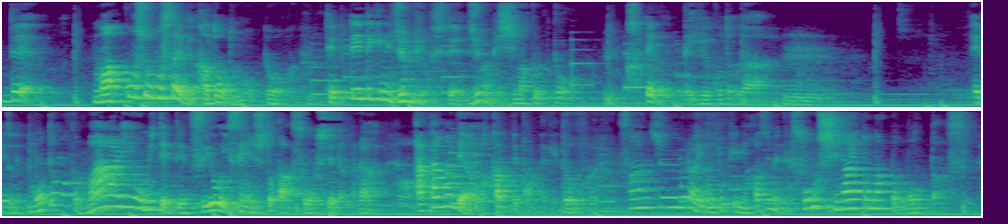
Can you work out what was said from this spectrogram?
で真っ向勝負スタイルで勝とうと思うと徹底的に準備をして準備しまくるとうん。勝てるっていうことがうん。えっとねもともと周りを見てて強い選手とかはそうしてたからあ頭では分かってたんだけど30ぐらいの時に初めてそうしないとなと思ったんですよね。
